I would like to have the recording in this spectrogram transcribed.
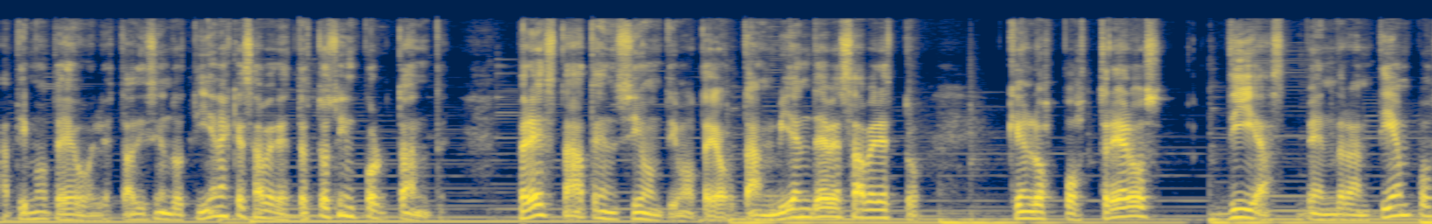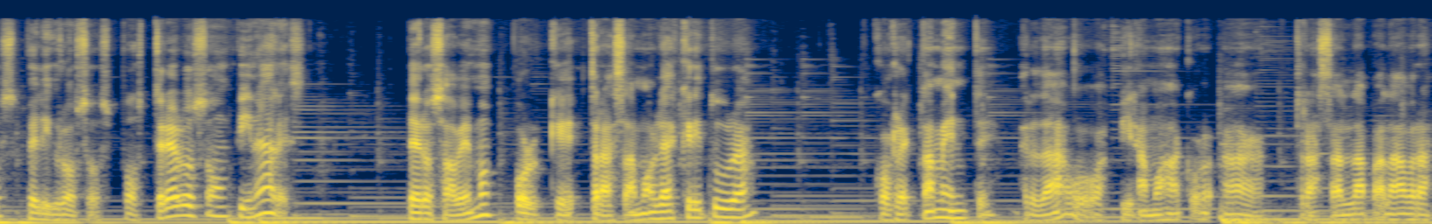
a Timoteo, le está diciendo, tienes que saber esto, esto es importante. Presta atención, Timoteo. También debes saber esto, que en los postreros días vendrán tiempos peligrosos. Postreros son finales, pero sabemos porque trazamos la escritura correctamente, ¿verdad? O aspiramos a, trazar la palabra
